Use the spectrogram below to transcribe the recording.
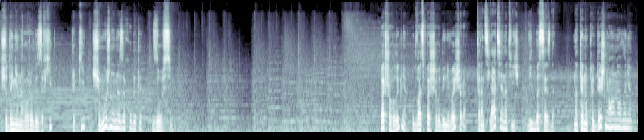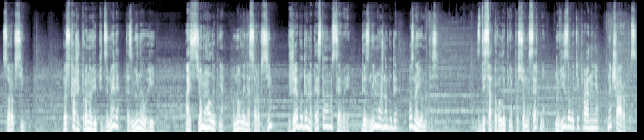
Щоденні нагороди за вхід такі, що можна не заходити зовсім. 1 липня о 21 годині вечора трансляція на Twitch від Bethesda на тему прийдешнього оновлення 47. Розкажуть про нові підземелля та зміни у грі. А з 7 липня оновлення 47 вже буде на тестовому сервері, де з ним можна буде ознайомитися. З 10 липня по 7 серпня нові золоті прагнення на чаропис.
